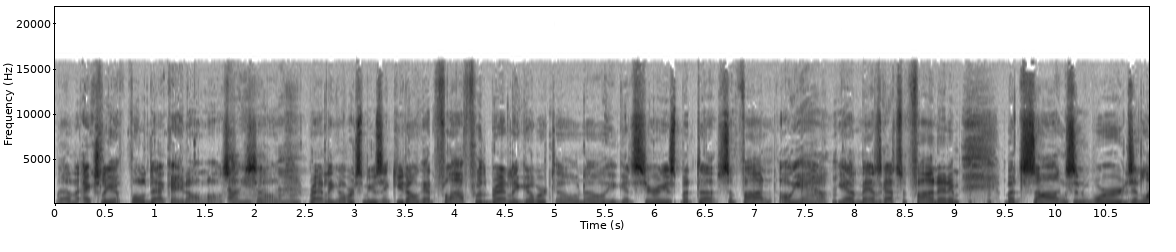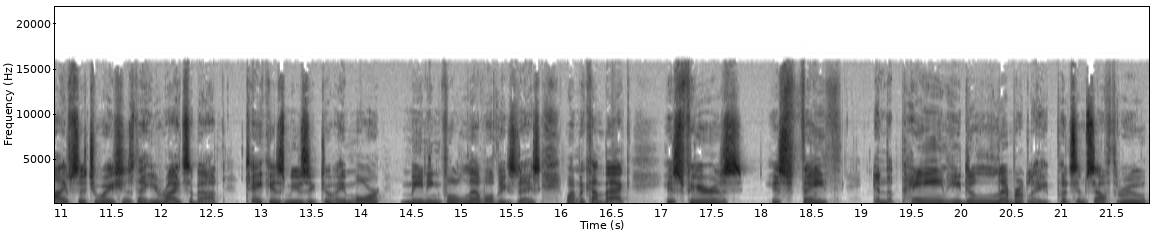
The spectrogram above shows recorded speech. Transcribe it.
well, actually a full decade almost. Oh, yeah, So, uh-huh. Brantley Gilbert's music, you don't get fluff with Brantley Gilbert. Oh, no, he gets serious. But uh, some fun? Oh, yeah. Yeah, the man's got some fun in him. But songs and words and life situations that he writes about take his music to a more meaningful level these days. When we come back, his fears, his faith, and the pain he deliberately puts himself through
